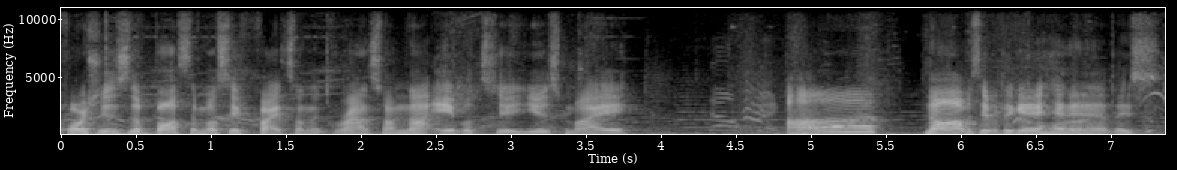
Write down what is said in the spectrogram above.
Unfortunately, this is a boss that mostly fights on the ground, so I'm not able to use my... Uh, no, I was able to get a hit in it at least.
